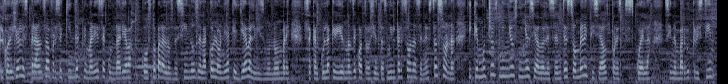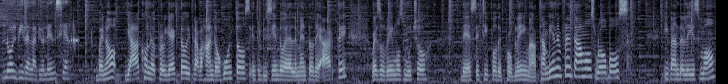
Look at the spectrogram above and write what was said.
El Colegio La Esperanza ofrece kinder, primaria y secundaria bajo costo para los vecinos de la colonia que lleva el mismo nombre. Se calcula que viven más de 400 mil personas en esta zona y que muchos niños, niñas y adolescentes son beneficiados por esta escuela. Sin embargo, Christine no olvida la violencia. Bueno, ya con el proyecto y trabajando juntos, introduciendo el elemento de arte, resolvemos mucho de este tipo de problema. También enfrentamos robos y vandalismo.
